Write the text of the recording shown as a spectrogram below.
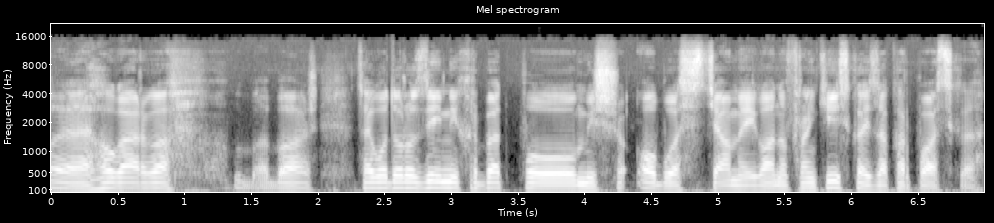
е, Це водороздільний хребет поміж областями Івано-Франківська і Закарпатська.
